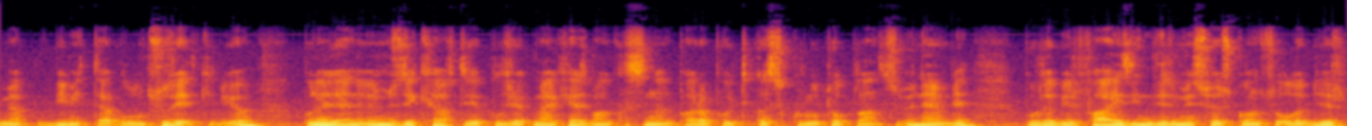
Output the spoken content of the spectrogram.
bir, bir miktar olumsuz etkiliyor. Bu nedenle önümüzdeki hafta yapılacak Merkez Bankası'nın para politikası kurulu toplantısı önemli. Burada bir faiz indirimi söz konusu olabilir.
